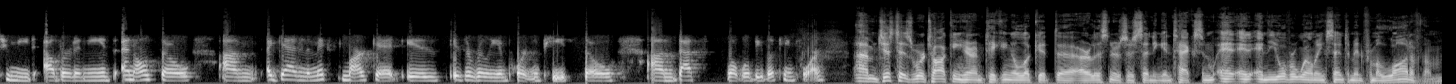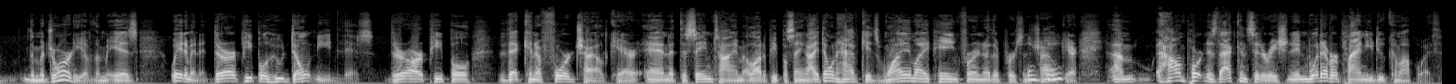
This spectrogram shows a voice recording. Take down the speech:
to meet Alberta needs. And also, um, again, the mixed market is is a really important piece. So um, that's what we'll be looking for. Um, just as we're talking here, I'm taking a look at uh, our listeners are sending in texts, and, and, and the overwhelming sentiment from a lot of them, the majority of them, is wait a minute, there are people who don't need this. There are people that can afford childcare, and at the same time, a lot of people saying, I don't have kids. Why am I paying for another person's mm-hmm. childcare? Um, how important is that consideration in whatever plan you do come up with?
